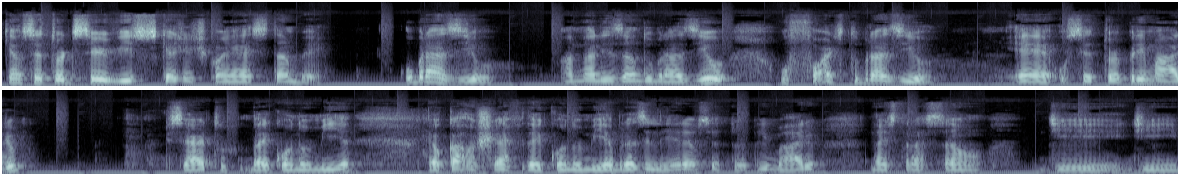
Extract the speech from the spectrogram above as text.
que é o setor de serviços que a gente conhece também. O Brasil, analisando o Brasil, o forte do Brasil é o setor primário, certo? Da economia. É o carro-chefe da economia brasileira, é o setor primário, na extração de, de,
